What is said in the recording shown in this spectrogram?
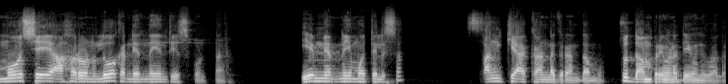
మోసే అహరోనులు ఒక నిర్ణయం తీసుకుంటున్నారు. ఏం నిర్ణయమో తెలుసా? సంఖ్యాకాండ గ్రంథము. చూద్దాం ప్రేమ దేవుని వాళ్ళ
